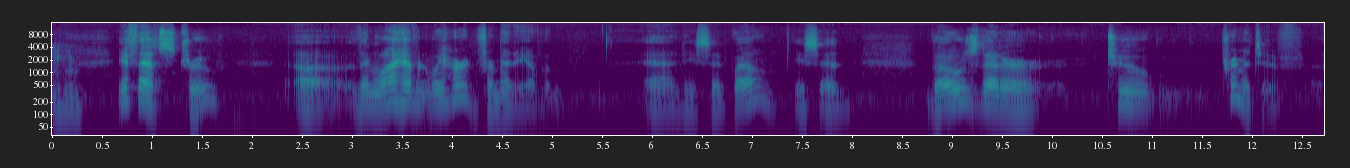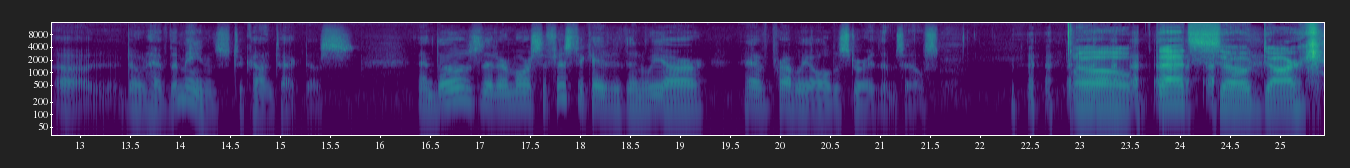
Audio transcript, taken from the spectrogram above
Mm-hmm. If that's true, uh, then why haven't we heard from any of them? And he said, Well, he said, those that are too primitive uh, don't have the means to contact us. And those that are more sophisticated than we are have probably all destroyed themselves. Oh, that's so dark.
